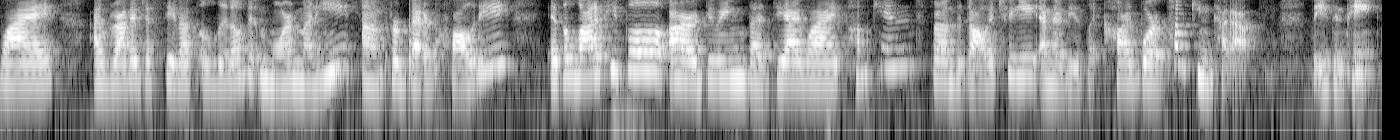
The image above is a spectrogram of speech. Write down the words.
why I would rather just save up a little bit more money um, for better quality is a lot of people are doing the DIY pumpkins from the Dollar Tree and they're these like cardboard pumpkin cutouts. that you can paint.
